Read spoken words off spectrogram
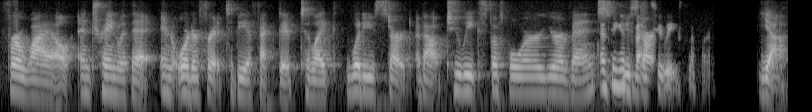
for a while and train with it in order for it to be effective to like what do you start? About two weeks before your event i think it's you about two weeks before. Yeah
